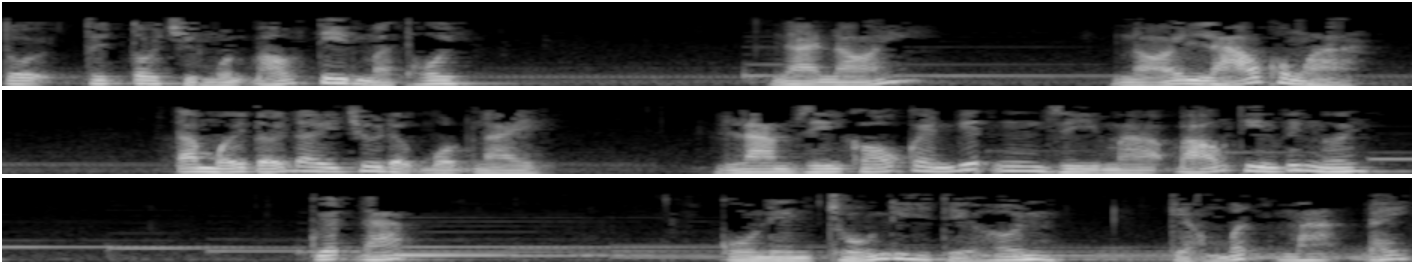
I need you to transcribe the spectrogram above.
tôi, tôi, tôi chỉ muốn báo tin mà thôi. Na nói, nói láo không à? Ta mới tới đây chưa được một ngày, làm gì có quen biết gì mà báo tin với ngươi? Quyết đáp, cô nên trốn đi thì hơn, kẻo mất mạng đấy.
